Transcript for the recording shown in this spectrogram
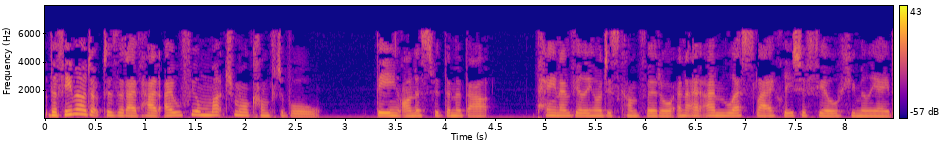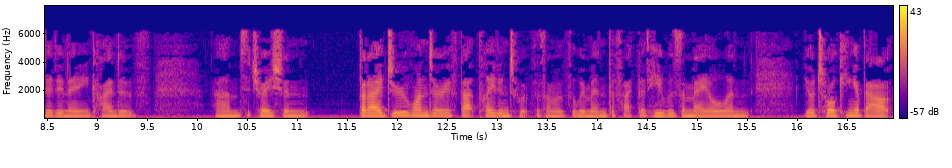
the female doctors that I've had, I will feel much more comfortable being honest with them about pain I'm feeling or discomfort, or and I, I'm less likely to feel humiliated in any kind of um, situation. But I do wonder if that played into it for some of the women, the fact that he was a male, and you're talking about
